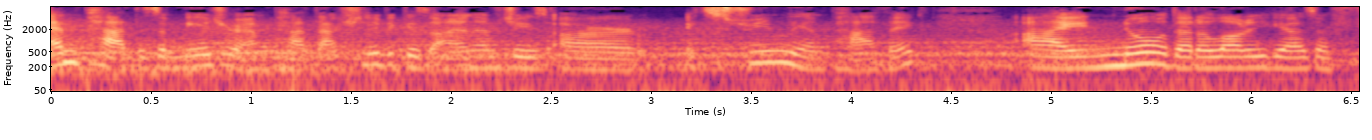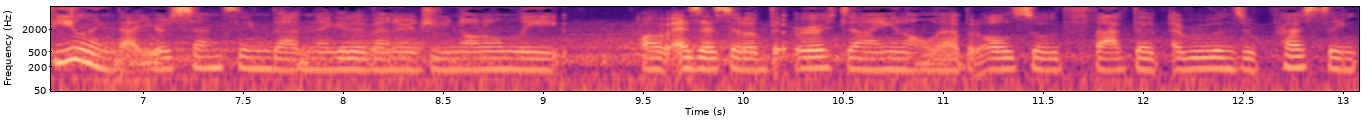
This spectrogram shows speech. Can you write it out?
empath, as a major empath, actually, because INFJs are extremely empathic, I know that a lot of you guys are feeling that. You're sensing that negative energy, not only, uh, as I said, of the earth dying and all that, but also the fact that everyone's repressing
